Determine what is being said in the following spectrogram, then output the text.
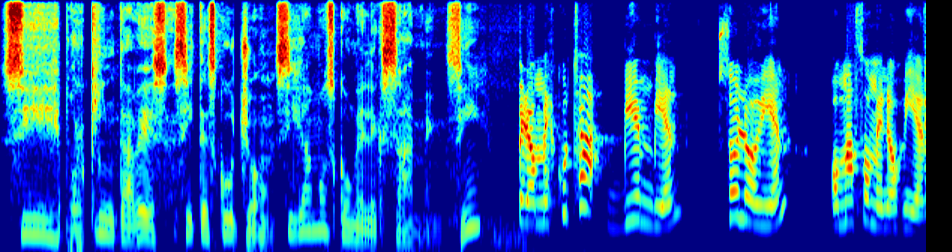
Sí, por quinta vez, sí te escucho. Sigamos con el examen, ¿sí? ¿Pero me escucha bien, bien? ¿Solo bien? ¿O más o menos bien?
